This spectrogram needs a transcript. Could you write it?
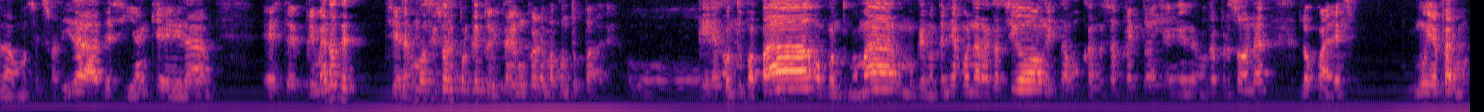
la homosexualidad, decían que era, este, primero que si eres homosexual es porque tuviste algún problema con tus padres, Que era con tu papá, o con tu mamá, como que no tenías buena relación y estabas buscando ese afecto en, en otra persona, lo cual es muy enfermo.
